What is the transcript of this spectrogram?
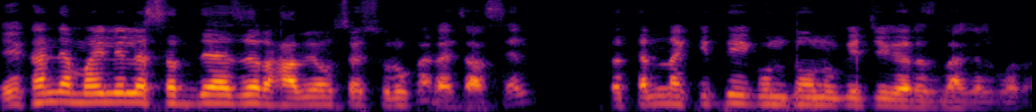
एखाद्या महिलेला सध्या जर हा व्यवसाय सुरू करायचा असेल तर त्यांना किती गुंतवणुकीची गरज लागेल बरं?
